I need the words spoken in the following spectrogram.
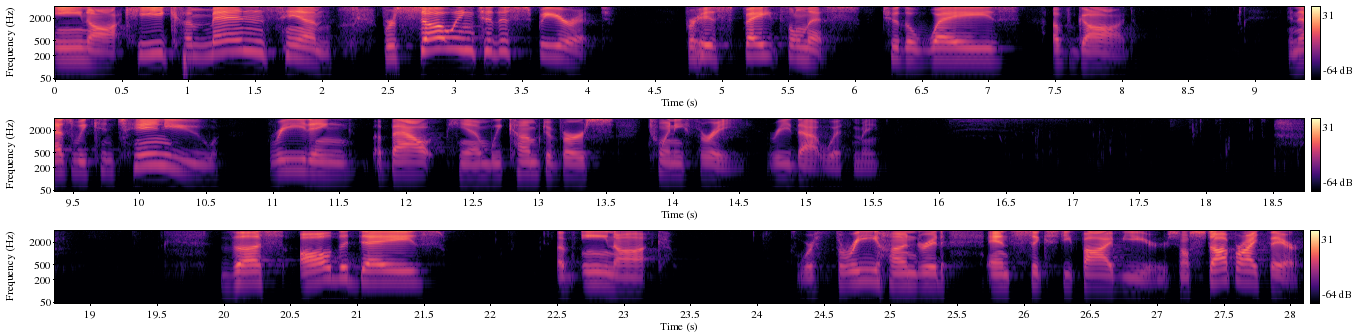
Enoch. He commends him for sowing to the Spirit, for his faithfulness to the ways of God. And as we continue reading about him, we come to verse 23. Read that with me. Thus, all the days of Enoch were 365 years. I'll stop right there.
